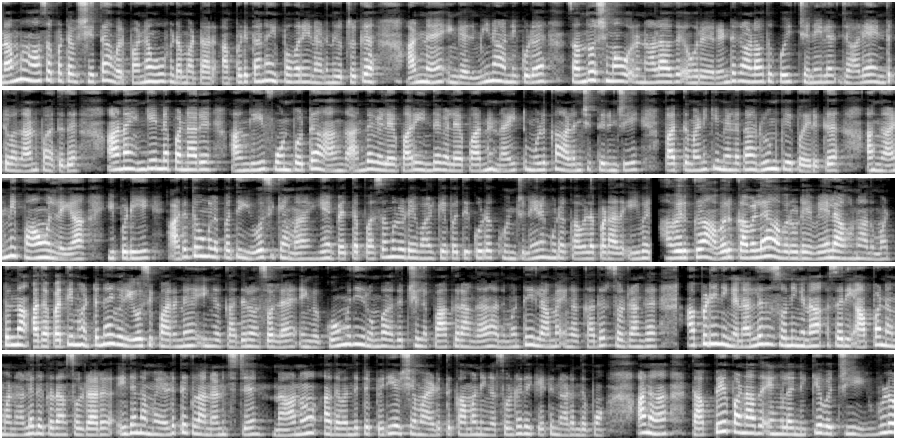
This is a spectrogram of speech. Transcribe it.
நம்ம ஆசைப்பட்ட விஷயத்த அவர் பண்ணவும் விட மாட்டார். அப்படித்தானே இப்போ வரை நடந்துகிட்டு இருக்கு அண்ணன் இங்கே மீனா அண்ணி கூட சந்தோஷமாக ஒரு நாளாவது ஒரு ரெண்டு நாளாவது போய் சென்னையில் ஜாலியாக இருந்துட்டு வரலான்னு பார்த்தது ஆனால் இங்கே என்ன பண்ணார்? அங்கேயும் ஃபோன் போட்டு அங்கே அந்த வேலையை பாரு இந்த வேலையை பாருன்னு நைட்டு முழுக்க அலைஞ்சு திரிஞ்சு பத்து மணிக்கு மேலே தான் ரூம்க்கே போயிருக்கு. அங்கே அண்ணி பாவம் இல்லையா? இப்படி அடுத்தவங்கள பற்றி யோசிக்காமல் என் பெத்த பசங்களுடைய வாழ்க்கையை பற்றி கூட கொஞ்சம் நேரம் கூட கவலைப்படாது. இவர் அவருக்கு அவர் கவலை அவருடைய வேலை ஆகணும். அது மட்டும்தான். அதை பற்றி மட்டும்தான் இவர் யோசிப்பாருன்னு இங்கே கதிரம் சொல்ல எங்கள் கோமதி ரொம்ப அதிர்ச்சியில் பார்க்குறாங்க அது மட்டும் இல்லாமல் எங்கள் கதிர் சொல்கிறாங்க அப்படி நீங்கள் நல்லது சொன்னீங்கன்னா சரி அப்பா நம்ம நல்லதுக்கு தான் சொல்கிறாரு இதை நம்ம எடுத்துக்கலாம் நினச்சிட்டு நானும் அதை வந்துட்டு பெரிய விஷயமா எடுத்துக்காமல் நீங்கள் சொல்கிறத கேட்டு நடந்துப்போம். ஆனால் தப்பே பண்ணாத எங்களை நிற்க வச்சு இவ்வளோ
